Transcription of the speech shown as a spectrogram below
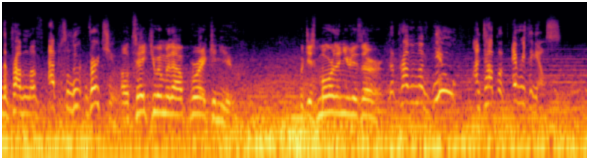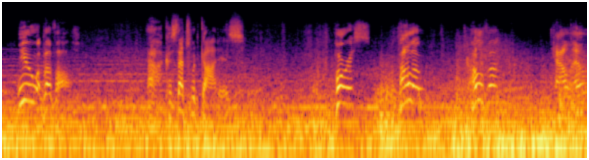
the problem of absolute virtue. I'll take you in without breaking you, which is more than you deserve. The problem of you on top of everything else. You above all. Ah, because that's what God is. Horus, Apollo, Jehovah, Kal-El,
